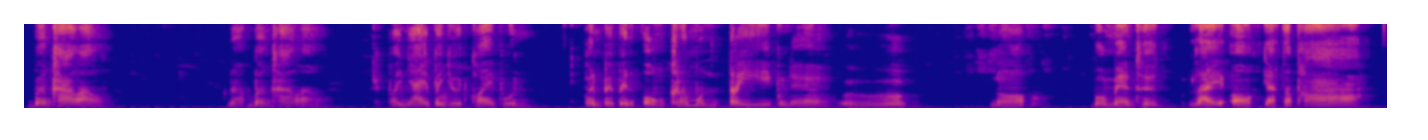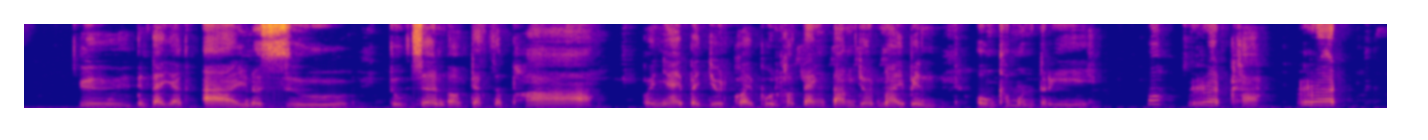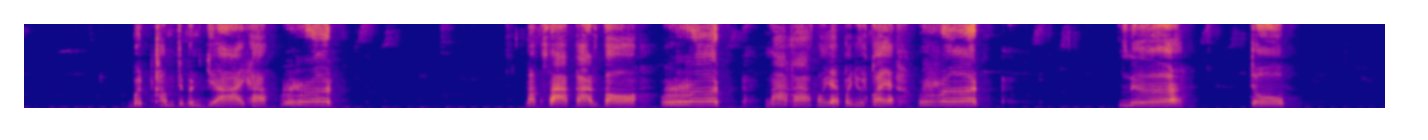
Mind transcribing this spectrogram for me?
เบิ่งข้าวเอา เนาะเบิ่งข้าวเอาพ่อใหญ่ประยุทธ์ข่อยพุ่น เพิ่นไปเป็นองครมนตรีพุ่นเด้อเออเนาะบ่แม่นถึกไล่ออกจากสภาเอ้ยเป็นแต่อยากอายเนอะสูถูกเชิญออกจากสภาพ่อใหญ่ประยุทธ์ข่อยพูดเขาแต่งตั้งยศใหม่เป็นองคมนตรี โอ้เลิศค่ะเลิศเบิดคำจะบรรยายค่ะ เลิศรักษาการต่อเลิศนะคะพ่อใหญ่ประยุทธ์ข่อยเลิศเนื้อจบ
